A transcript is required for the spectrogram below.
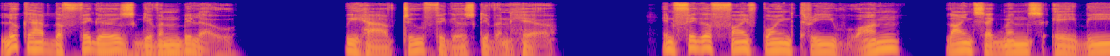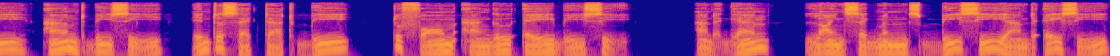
look at the figures given below. We have two figures given here. In figure 5.31, line segments AB and BC intersect at B to form angle ABC. And again, line segments BC and AC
